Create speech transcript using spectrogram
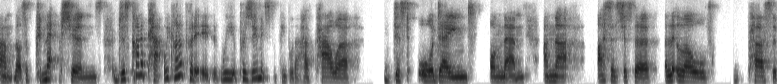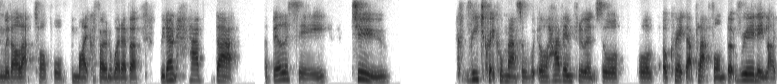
um, lots of connections. Just kind of pa- we kind of put it we presume it's the people that have power just ordained on them and that us as just a, a little old person with our laptop or microphone or whatever, we don't have that ability to reach critical mass or, or have influence or, or or create that platform. But really, like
